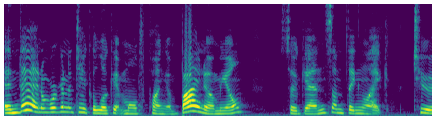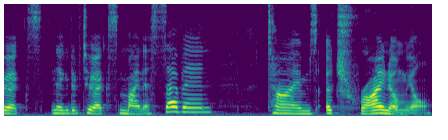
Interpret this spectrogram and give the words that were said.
And then we're going to take a look at multiplying a binomial. So again, something like 2x, negative 2x minus 7 times a trinomial,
